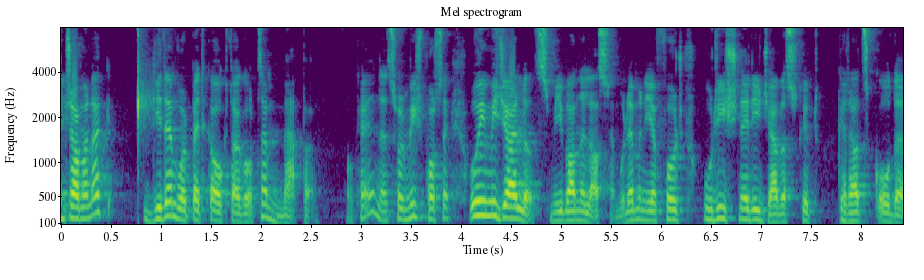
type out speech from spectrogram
այդ ժամանակ գիտեմ, որ պետք է օգտագործեմ map-ը։ Okay, that's որ միշտ փորձեք ու իմիջայլոց մի բան էլ ասեմ։ Ուրեմն երբ որ ուրիշների JavaScript գրած կոդը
